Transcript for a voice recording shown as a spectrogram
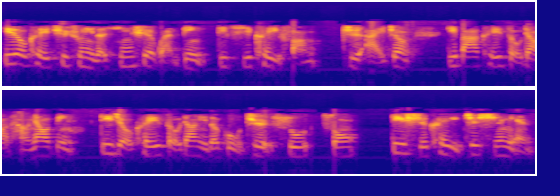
第六，可以去除你的心血管病；第七，可以防治癌症。第八可以走掉糖尿病，第九可以走掉你的骨质疏松，第十可以治失眠。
